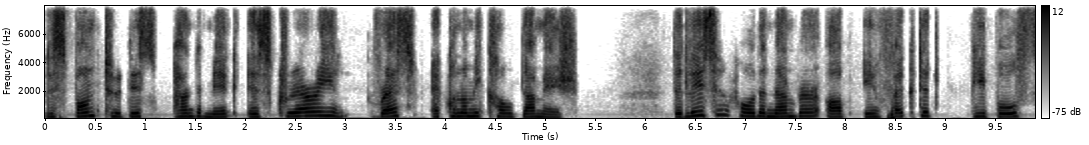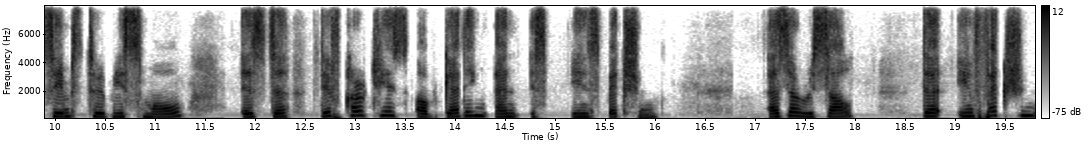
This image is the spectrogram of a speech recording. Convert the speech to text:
response to this pandemic is clearly less economical damage. The reason for the number of infected people seems to be small is the difficulties of getting an inspection. As a result, the infection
